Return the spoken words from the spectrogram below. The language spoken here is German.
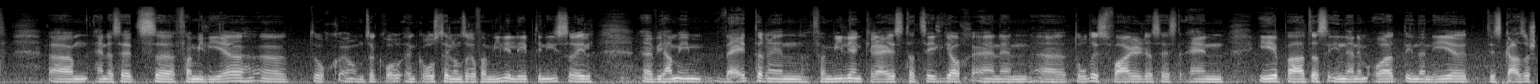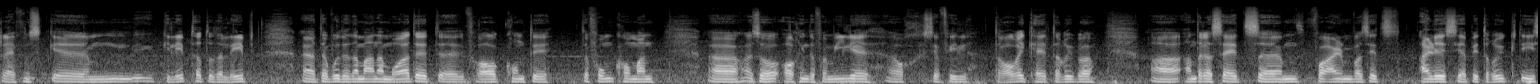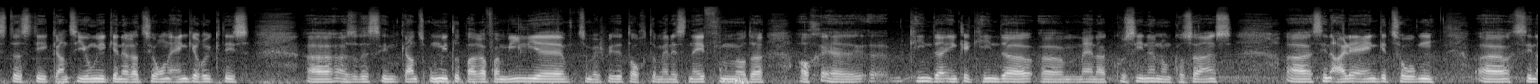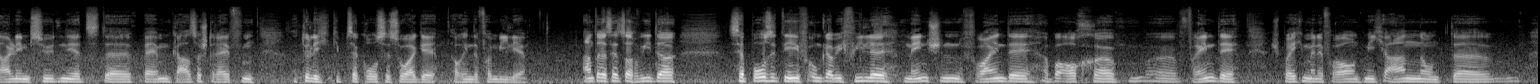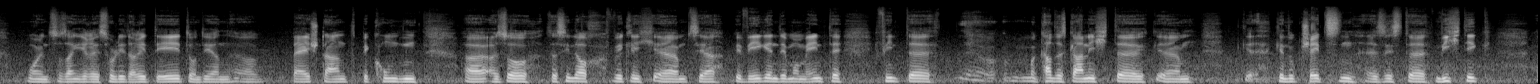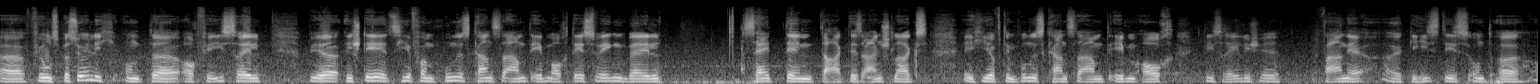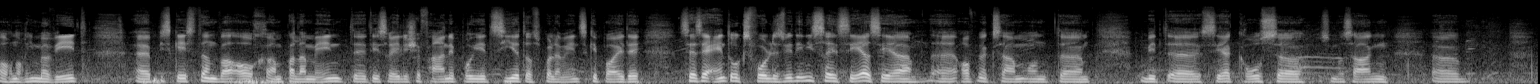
Ähm, einerseits familiär, doch äh, unser, ein Großteil unserer Familie lebt in Israel. Äh, wir haben im weiteren Familienkreis tatsächlich auch einen äh, Todesfall, das heißt ein Ehepaar, das in einem Ort in der Nähe des Gazastreifens ähm, gelebt hat oder lebt. Da wurde der Mann ermordet, die Frau konnte davonkommen. Also auch in der Familie auch sehr viel Traurigkeit darüber. Andererseits, ähm, vor allem was jetzt alle sehr bedrückt ist, dass die ganze junge Generation eingerückt ist. Äh, also das sind ganz unmittelbarer Familie, zum Beispiel die Tochter meines Neffen oder auch äh, Kinder, Enkelkinder meiner Cousinen und Cousins sind alle eingezogen, sind alle im Süden jetzt beim Gazastreifen. Natürlich gibt es eine große Sorge, auch in der Familie. Andererseits auch wieder sehr positiv. Unglaublich viele Menschen, Freunde, aber auch äh, äh, Fremde sprechen meine Frau und mich an und äh, wollen sozusagen ihre Solidarität und ihren äh, Beistand bekunden. Äh, also das sind auch wirklich ähm, sehr bewegende Momente. Ich finde, äh, man kann das gar nicht ähm, genug schätzen. Es ist wichtig, äh, für uns persönlich und äh, auch für Israel. ich stehe jetzt hier vom Bundeskanzleramt eben auch deswegen, weil seit dem Tag des Anschlags hier auf dem Bundeskanzleramt eben auch die israelische Fahne äh, gehisst ist und auch noch immer weht. Bis gestern war auch am Parlament die israelische Fahne projiziert aufs Parlamentsgebäude. Sehr, sehr eindrucksvoll. Das wird in Israel sehr, sehr aufmerksam und mit sehr großer, soll man sagen, äh,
